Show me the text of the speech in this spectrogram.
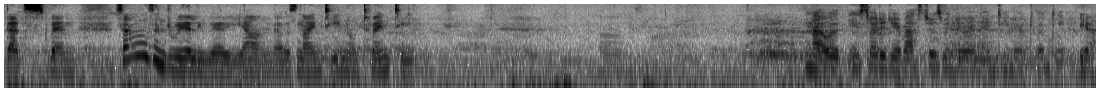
that's when. So I wasn't really very young. I was 19 or 20. Um, And that was, you started your master's when you were 19 or 20? yeah,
